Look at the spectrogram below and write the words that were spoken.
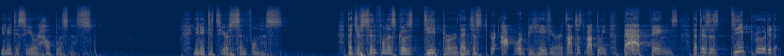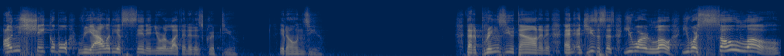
you need to see your helplessness. You need to see your sinfulness. That your sinfulness goes deeper than just your outward behavior. It's not just about doing bad things. That there's this deep rooted, unshakable reality of sin in your life, and it has gripped you, it owns you. That it brings you down, and, and, and Jesus says, You are low. You are so low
